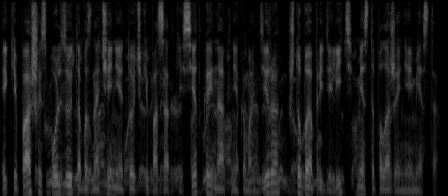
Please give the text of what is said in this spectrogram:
Экипаж использует обозначение точки посадки сеткой на окне командира, чтобы определить местоположение места.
